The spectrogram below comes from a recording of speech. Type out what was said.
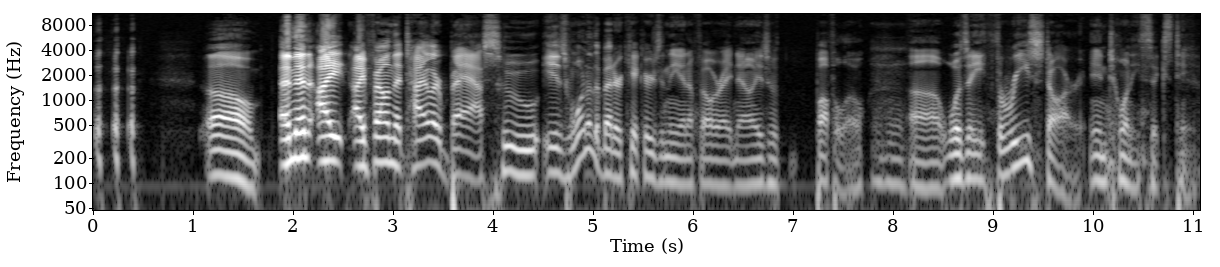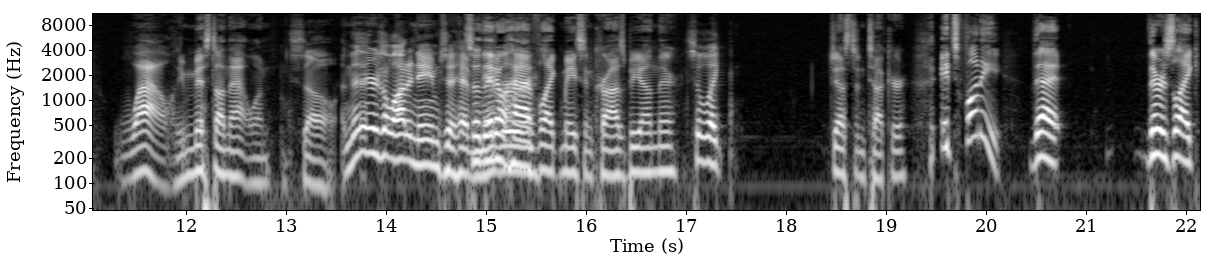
um, and then I I found that Tyler Bass, who is one of the better kickers in the NFL right now, he's with Buffalo, Mm-hmm. uh, was a three star in 2016. Wow, you missed on that one. So, and then there's a lot of names that have. So they don't have like Mason Crosby on there. So like Justin Tucker. It's funny that there's like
